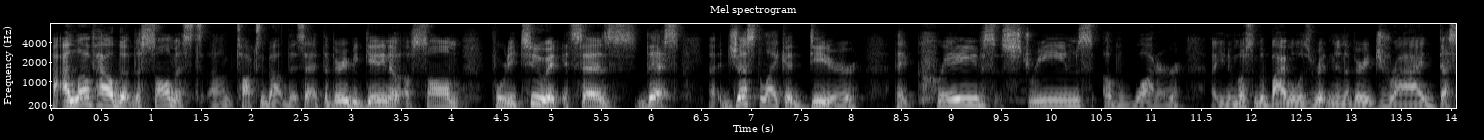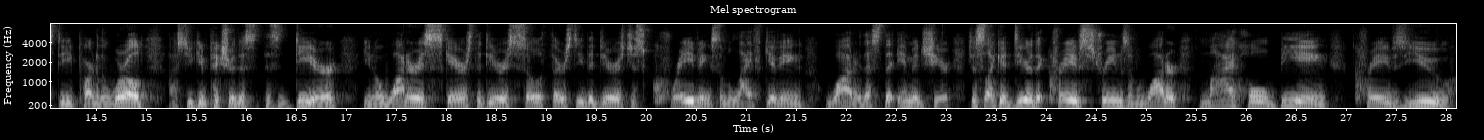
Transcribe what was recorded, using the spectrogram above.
I love how the, the psalmist um, talks about this. At the very beginning of, of Psalm 42, it, it says this uh, just like a deer that craves streams of water. Uh, you know, most of the Bible was written in a very dry, dusty part of the world. Uh, so you can picture this, this deer. You know, water is scarce. The deer is so thirsty. The deer is just craving some life giving water. That's the image here. Just like a deer that craves streams of water, my whole being craves you,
